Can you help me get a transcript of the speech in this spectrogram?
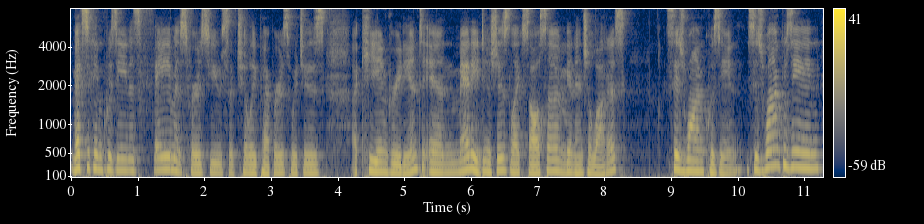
Mexican cuisine is famous for its use of chili peppers, which is a key ingredient in many dishes like salsa and enchiladas. Sichuan cuisine. Sichuan cuisine,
